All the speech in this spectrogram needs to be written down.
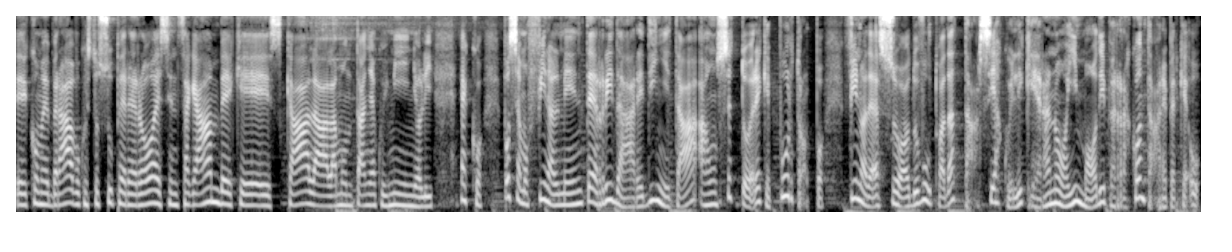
eh, come bravo questo supereroe senza gambe che scala la montagna coi mignoli. Ecco, possiamo finalmente finalmente ridare dignità a un settore che purtroppo fino adesso ha dovuto adattarsi a quelli che erano i modi per raccontare, perché oh,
